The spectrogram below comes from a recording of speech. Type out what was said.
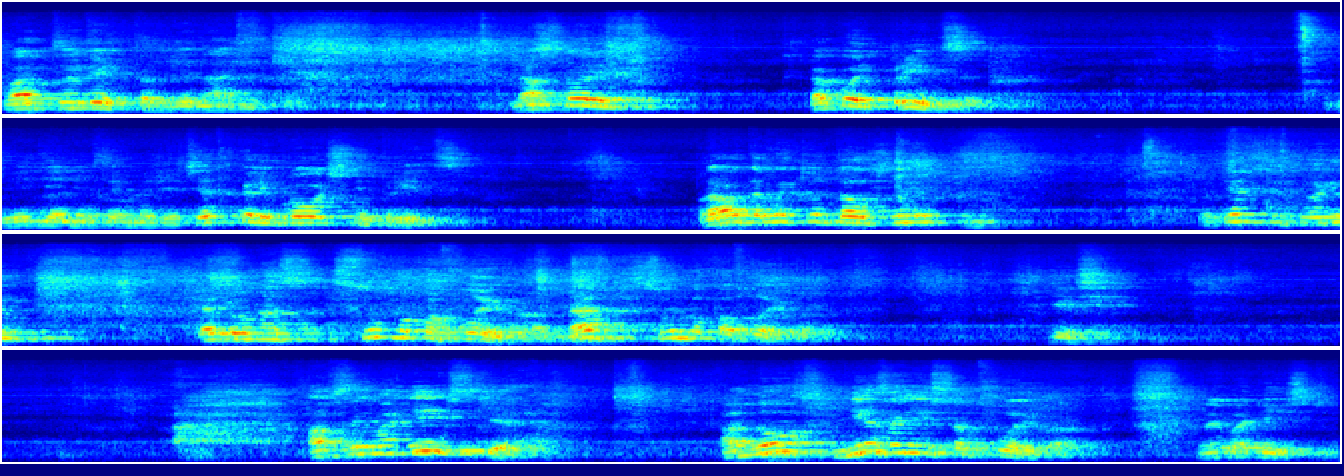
квантовый вектор динамики. На основе какой принцип введения взаимодействия? Это калибровочный принцип. Правда, мы тут должны... Вот я здесь говорил это у нас сумма по флейворам, да? Сумма по флейворам. Здесь. А взаимодействие, оно не зависит от флейвора. Взаимодействие.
